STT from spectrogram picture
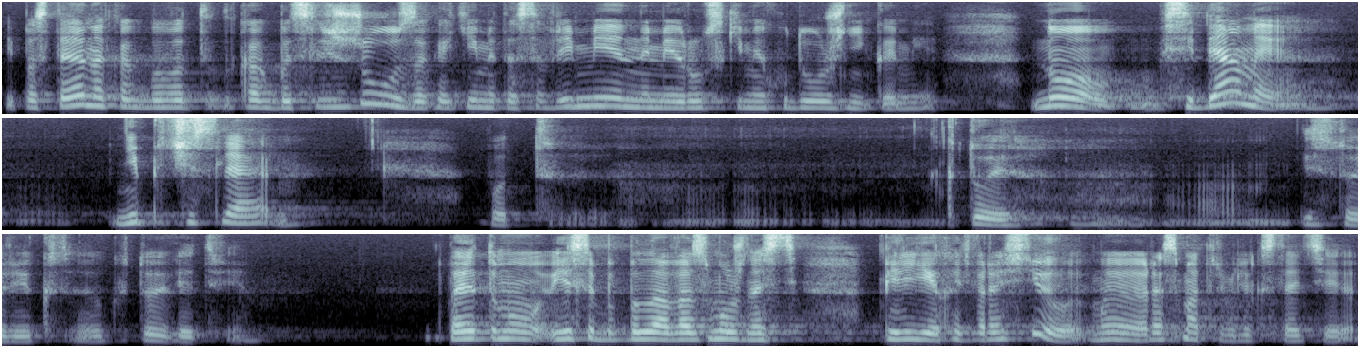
И постоянно как бы, вот, как бы слежу за какими-то современными русскими художниками. Но себя мы не причисляем вот, к той э, истории, к той ветви. Поэтому, если бы была возможность переехать в Россию, мы рассматривали, кстати,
